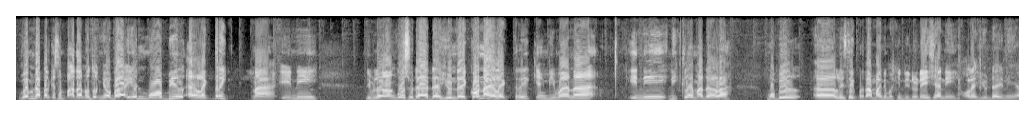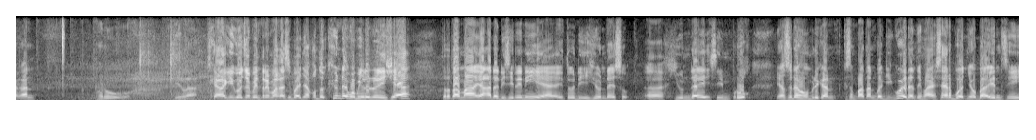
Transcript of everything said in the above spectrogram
Gue mendapat kesempatan untuk nyobain mobil elektrik. Nah ini di belakang gue sudah ada Hyundai Kona elektrik yang di mana ini diklaim adalah mobil uh, listrik pertama di mungkin di Indonesia nih oleh Hyundai ini ya kan. Waduh, gila. Sekali lagi gue ucapin terima kasih banyak untuk Hyundai Mobil Indonesia, terutama yang ada di sini nih yaitu di Hyundai uh, Hyundai Simpruk yang sudah memberikan kesempatan bagi gue dan tim HSR buat nyobain si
